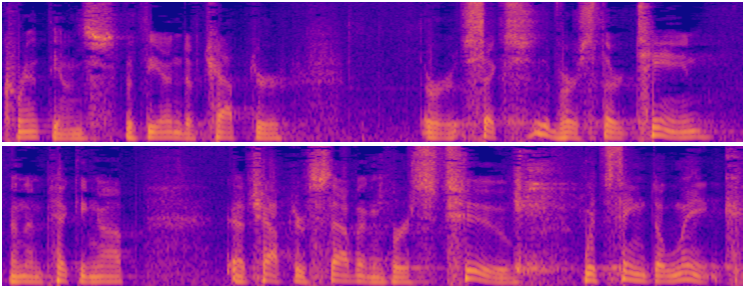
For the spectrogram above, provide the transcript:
Corinthians at the end of chapter or 6 verse 13 and then picking up at chapter 7 verse 2 which seemed to link.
